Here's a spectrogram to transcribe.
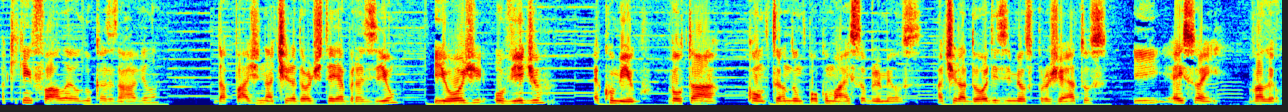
Aqui quem fala é o Lucas Ávila, da página Atirador de Teia Brasil. E hoje o vídeo é comigo. Vou estar tá contando um pouco mais sobre meus atiradores e meus projetos. E é isso aí. Valeu.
